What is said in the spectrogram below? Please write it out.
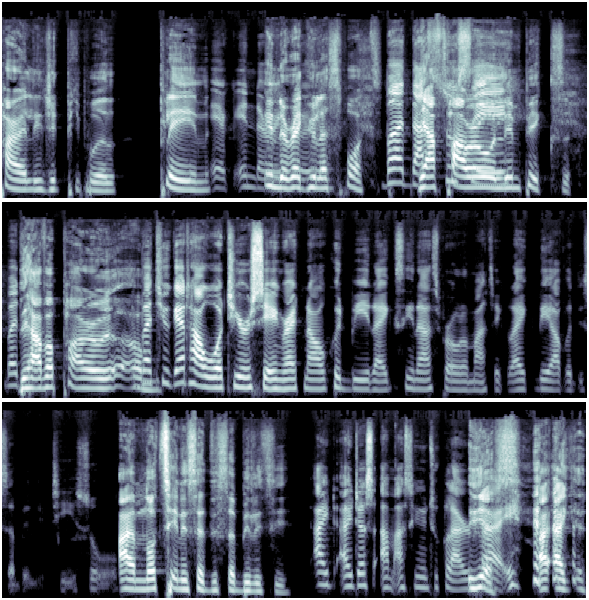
paraplegic people playing in the in the regular sports. But that's They have to para Olympics. But They have a para. Um, but you get how what you're saying right now could be like seen as problematic, like they have a disability. So I'm not saying it's a disability. I I just I'm asking you to clarify. Yes, I, I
